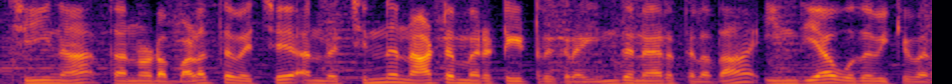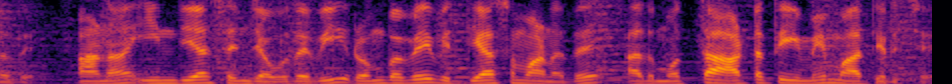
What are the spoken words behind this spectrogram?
சீனா தன்னோட பலத்தை வச்சு அந்த சின்ன நாட்டை மிரட்டிட்டு இருக்கிற இந்த நேரத்துல தான் இந்தியா உதவிக்கு வருது. ஆனா இந்தியா செஞ்ச உதவி ரொம்பவே வித்தியாசமானது. அது மொத்த ஆட்டத்தையுமே மாத்திருச்சு.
